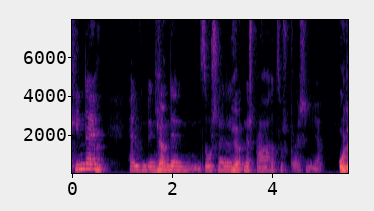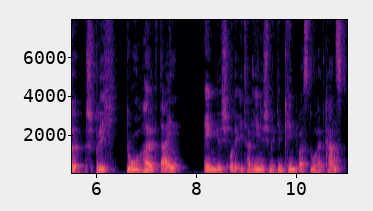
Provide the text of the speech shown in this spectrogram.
Kinder helfen den Ja. Kindern so schnell Ja. eine Sprache zu sprechen. Ja. Oder sprich du halt dein Englisch oder Italienisch mit dem Kind, was du halt kannst.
